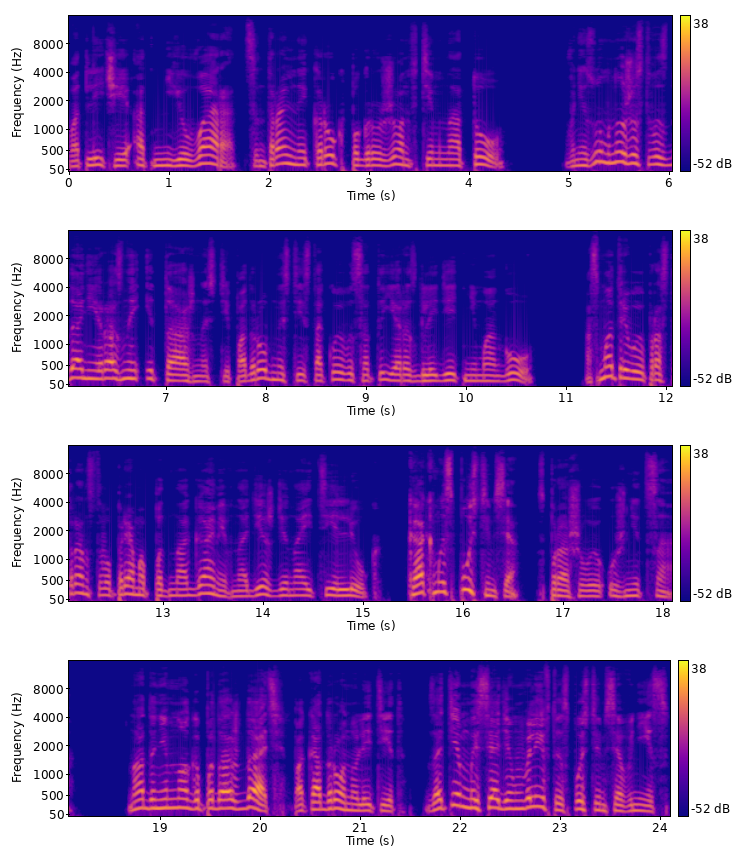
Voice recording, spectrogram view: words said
В отличие от Ньювара, центральный круг погружен в темноту. Внизу множество зданий разной этажности, подробностей с такой высоты я разглядеть не могу. Осматриваю пространство прямо под ногами в надежде найти люк. «Как мы спустимся?» — спрашиваю у жнеца. «Надо немного подождать, пока дрон улетит», Затем мы сядем в лифт и спустимся вниз.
